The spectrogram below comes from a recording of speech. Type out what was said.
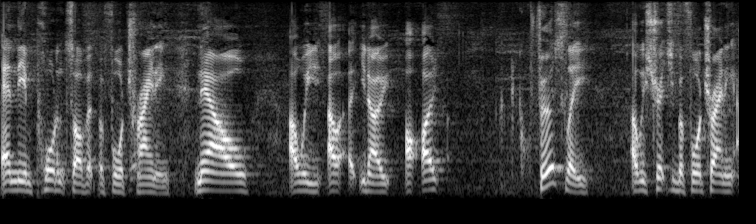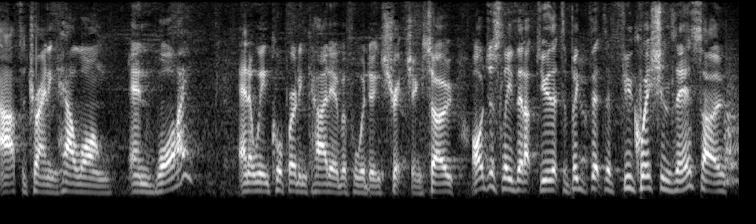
and the importance of it before training. Now, are we, uh, you know, I, I, firstly, are we stretching before training, after training? How long and why? And are we incorporating cardio before we're doing stretching? So I'll just leave that up to you. That's a big, that's a few questions there. So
